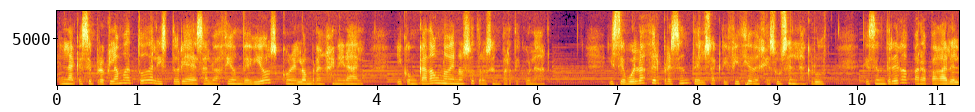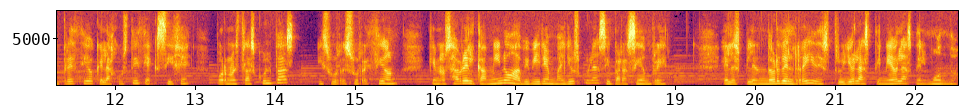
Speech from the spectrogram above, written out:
en la que se proclama toda la historia de salvación de Dios con el hombre en general y con cada uno de nosotros en particular. Y se vuelve a hacer presente el sacrificio de Jesús en la cruz, que se entrega para pagar el precio que la justicia exige por nuestras culpas y su resurrección, que nos abre el camino a vivir en mayúsculas y para siempre. El esplendor del Rey destruyó las tinieblas del mundo.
